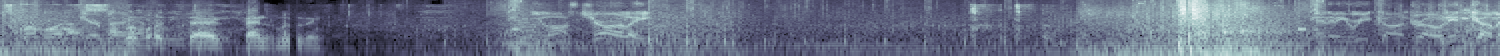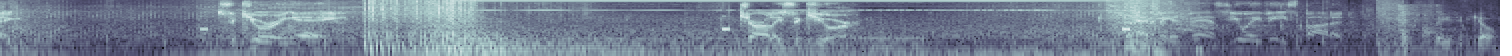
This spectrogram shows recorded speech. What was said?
Scoreboard, I suck at Scoreboard says. Ben's losing. We lost Charlie. Incoming. Securing A. Charlie secure. Enemy advanced UAV spotted. That's easy kill.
